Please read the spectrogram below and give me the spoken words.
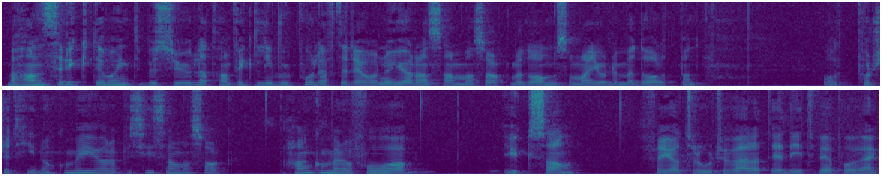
Men hans rykte var inte besulat. Han fick Liverpool efter det och nu gör han samma sak med dem som han gjorde med Dortmund. Och Pochettino kommer att göra precis samma sak. Han kommer att få yxan. För jag tror tyvärr att det är dit vi är på väg.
